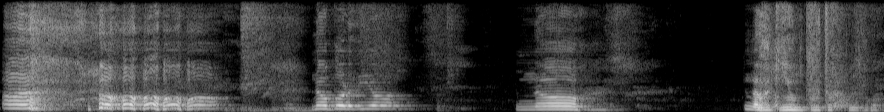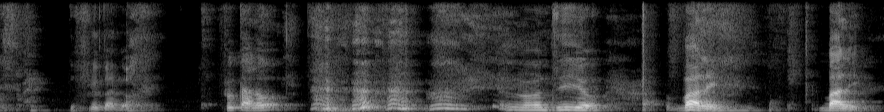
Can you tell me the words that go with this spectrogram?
Ah, no. No, por Dios. No. No, tío, un puto culo. Disfrútalo. Frútalo. No, tío. Vale. Vale.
